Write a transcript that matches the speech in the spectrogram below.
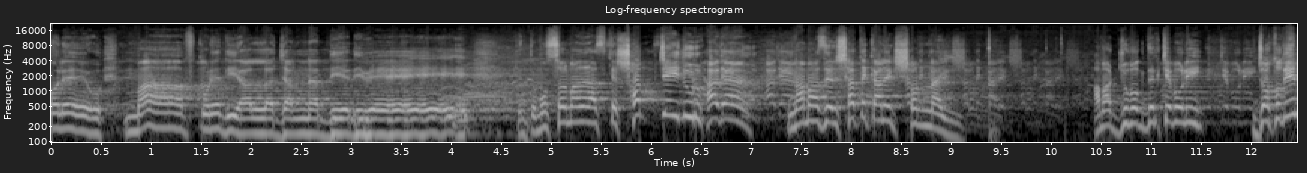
হলেও মাফ করে দিয়ে আল্লাহ জান্নাত দিয়ে দিবে। কিন্তু মুসলমানের আজকে সবচেয়ে দুর্ভাগা নামাজের সাথে কানেকশন নাই। আমার যুবকদেরকে বলি, যতদিন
